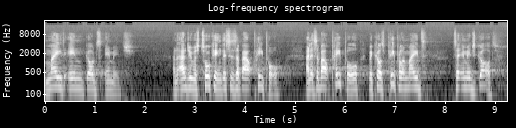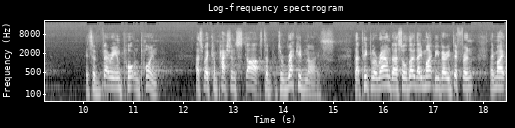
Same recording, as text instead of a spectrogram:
made in God's image. And Andrew was talking, this is about people. And it's about people because people are made to image God. It's a very important point. That's where compassion starts to, to recognize that people around us, although they might be very different, they might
